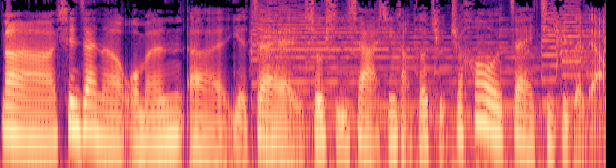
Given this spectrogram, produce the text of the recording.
那现在呢，我们呃也在休息一下，欣赏歌曲之后再继续的聊。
